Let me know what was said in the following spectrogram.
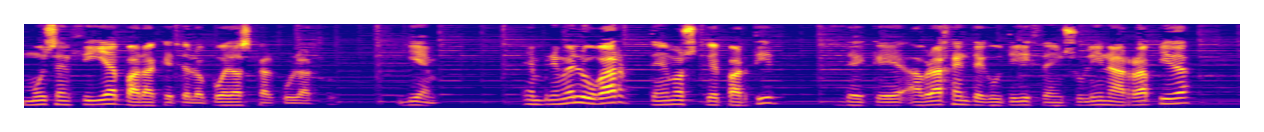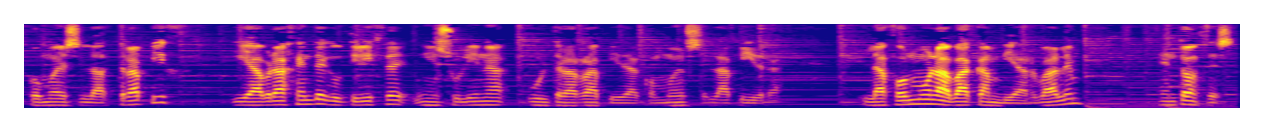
muy sencilla para que te lo puedas calcular tú. Bien, en primer lugar, tenemos que partir de que habrá gente que utilice insulina rápida, como es la Trapig, y habrá gente que utilice insulina ultra rápida, como es la Pidra. La fórmula va a cambiar, ¿vale? Entonces,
